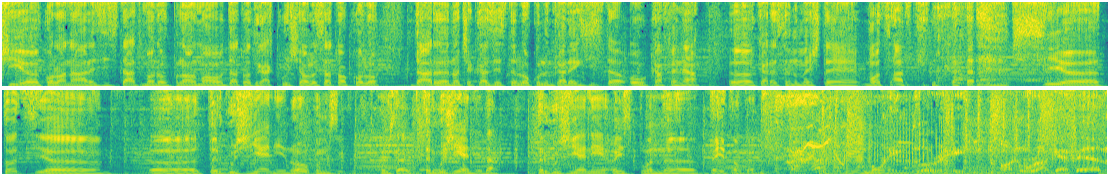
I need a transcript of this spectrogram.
și uh, coloana a rezistat, mă rog, până la urmă au dat-o dracu și au lăsat-o acolo, dar uh, în orice caz este locul în care există o cafenea uh, care se numește Mozart și uh, toți uh, uh, târgujienii, nu? Cum, se- cum se Târgujienii, da. Târgujienii îi spun uh, Beethoven. Morning Glory on Rock FM.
